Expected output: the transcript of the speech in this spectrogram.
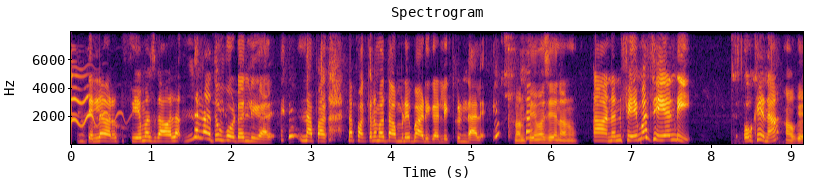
నేను తెల్లార వరకు ఫేమస్ కావాలి? అందరు నాతో ఫోటోలు దిగాలి. నా నా పక్కన మా తమ్ముడే బాడీగార్డ్ లెక్క ఉండాలి. నన్ను ఫేమస్ చేయను ఆ, నన్ను ఫేమస్ చేయండి. ఓకేనా? ఓకే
